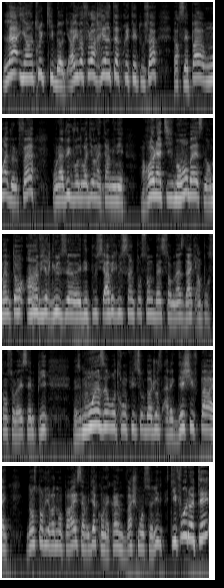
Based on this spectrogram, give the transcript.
là, il y a un truc qui bloque. Alors, il va falloir réinterpréter tout ça. Alors, c'est pas moi de le faire. On a vu que vendredi, on a terminé relativement en baisse, mais en même temps 1, euh, des poussières, 1,5% de baisse sur le Nasdaq, 1% sur le S&P, moins 0,38 sur le Dow Jones avec des chiffres pareils dans cet environnement pareil, ça veut dire qu'on est quand même vachement solide. Ce qu'il faut noter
